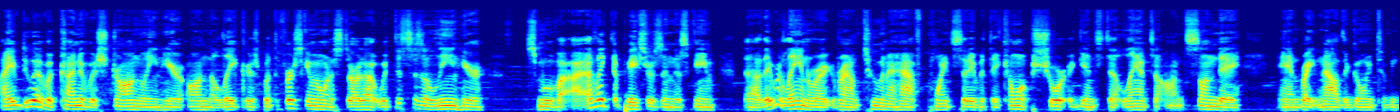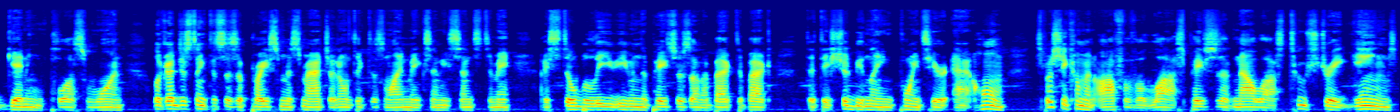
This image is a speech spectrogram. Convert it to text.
I do have a kind of a strong lean here on the Lakers, but the first game I want to start out with this is a lean here, Smoove. I, I like the Pacers in this game. Uh, they were laying right around two and a half points today, but they come up short against Atlanta on Sunday, and right now they're going to be getting plus one. Look, I just think this is a price mismatch. I don't think this line makes any sense to me. I still believe even the Pacers on a back to back that they should be laying points here at home especially coming off of a loss. Pacers have now lost two straight games,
